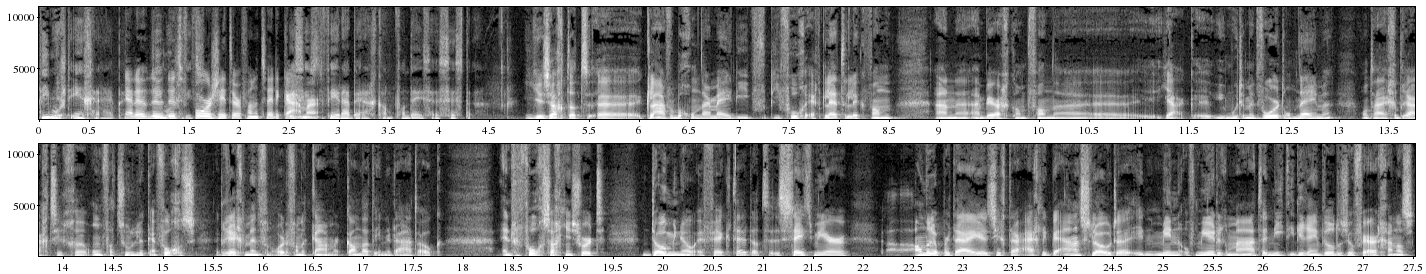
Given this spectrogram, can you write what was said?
Die moest ingrijpen. Ja, de, de, de voorzitter van de Tweede Kamer. Precies, Vera Bergkamp van D66 je zag dat uh, Klaver begon daarmee. Die, die vroeg echt letterlijk van, aan, uh, aan Bergkamp van... Uh, ja, u moet hem het woord ontnemen, want hij gedraagt zich onfatsoenlijk. En volgens het reglement van orde van de Kamer kan dat inderdaad ook. En vervolgens zag je een soort domino-effect. Dat steeds meer andere partijen zich daar eigenlijk bij aansloten... in min of meerdere mate. Niet iedereen wilde zo ver gaan als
